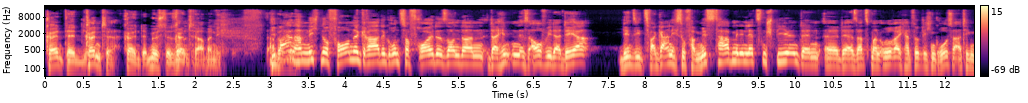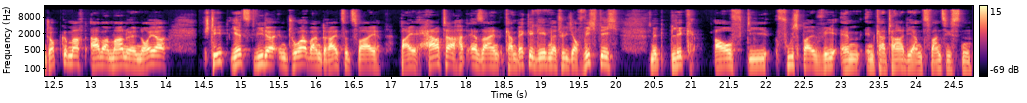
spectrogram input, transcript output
könnte. Könnte. Könnte, müsste, sollte könnte. aber nicht. Die aber Bayern so. haben nicht nur vorne gerade Grund zur Freude, sondern da hinten ist auch wieder der, den sie zwar gar nicht so vermisst haben in den letzten Spielen, denn äh, der Ersatzmann Ulreich hat wirklich einen großartigen Job gemacht, aber Manuel Neuer steht jetzt wieder im Tor beim 3 zu 2. Bei Hertha hat er sein Comeback gegeben, natürlich auch wichtig mit Blick auf die Fußball-WM in Katar, die am 20.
